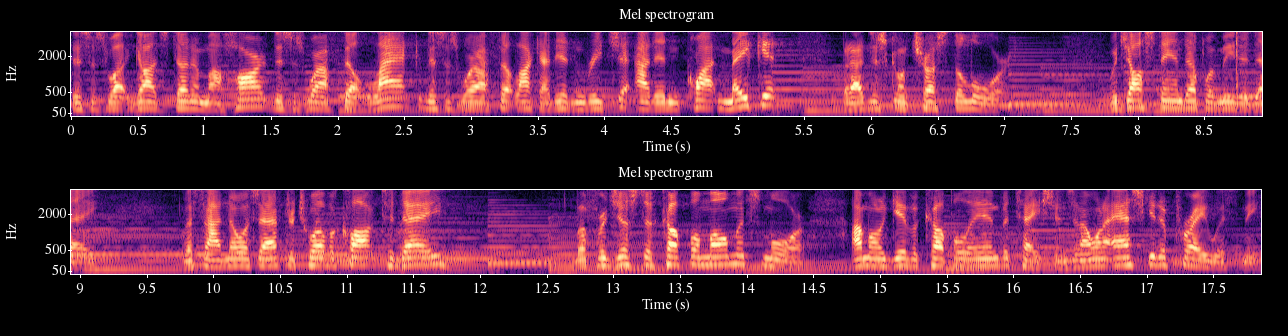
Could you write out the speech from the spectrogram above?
This is what God's done in my heart. This is where I felt lack. This is where I felt like I didn't reach it. I didn't quite make it, but I'm just going to trust the Lord. Would y'all stand up with me today? Listen, I know it's after 12 o'clock today, but for just a couple moments more, I'm going to give a couple of invitations, and I want to ask you to pray with me.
